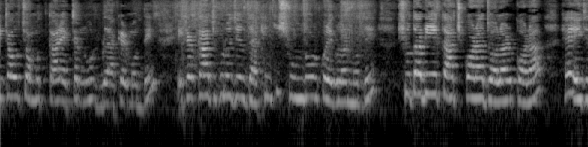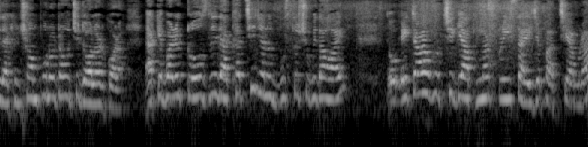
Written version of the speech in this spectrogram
এটাও চমৎকার, একটা নুট ব্ল্যাকের মধ্যে। এটার কাজগুলো যে দেখেন কি সুন্দর করে এগুলোর মধ্যে। সুতা দিয়ে কাজ করা ডলার করা। হ্যাঁ এই যে দেখেন, সম্পূর্ণটা হচ্ছে ডলার করা। একেবারে ক্লোজলি দেখাচ্ছি যেন বুঝতে সুবিধা হয়। তো এটা হচ্ছে গিয়ে আপনার ফ্রি সাইজে পাচ্ছি আমরা।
